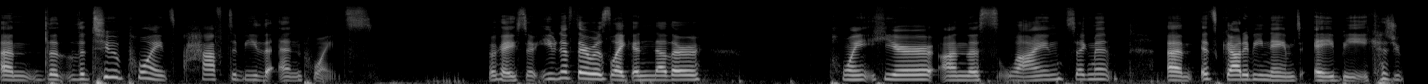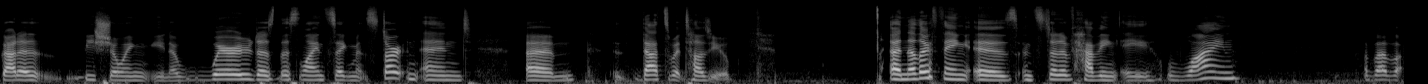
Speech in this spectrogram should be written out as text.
um, the, the two points have to be the endpoints. Okay, so even if there was like another point here on this line segment, um, it's got to be named AB because you've got to be showing, you know, where does this line segment start and end. Um, that's what tells you. Another thing is instead of having a line above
